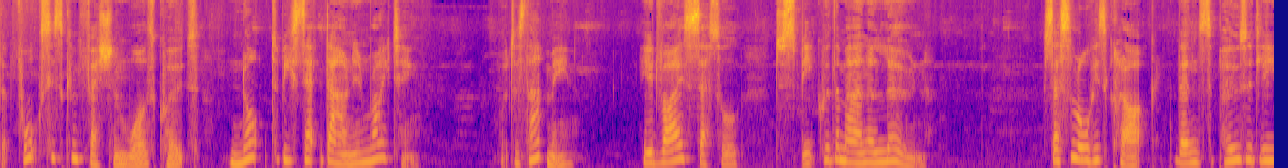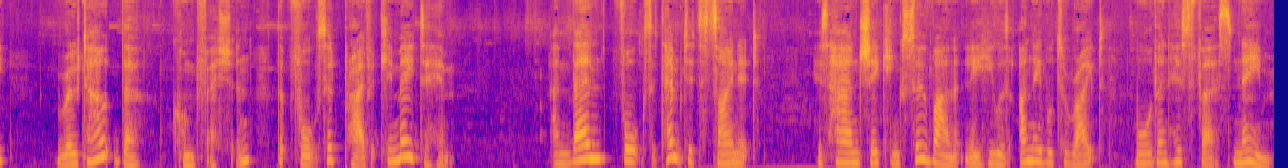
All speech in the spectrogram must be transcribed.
that Fawkes's confession was, quote, not to be set down in writing. What does that mean? He advised Cecil to speak with the man alone. Cecil or his clerk then supposedly wrote out the confession that Fawkes had privately made to him. And then Fawkes attempted to sign it, his hand shaking so violently he was unable to write more than his first name.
